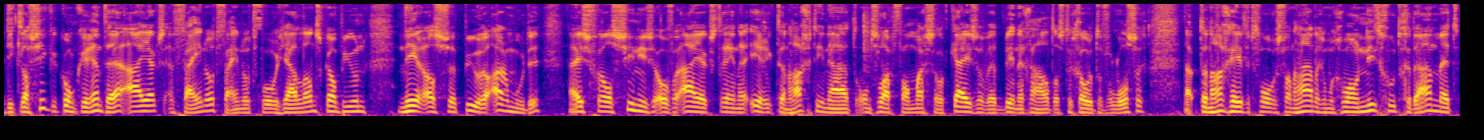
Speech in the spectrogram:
die klassieke concurrenten, hè, Ajax en Feyenoord... Feyenoord vorig jaar landskampioen, neer als pure armoede. Hij is vooral cynisch over Ajax-trainer Erik ten Hag... die na het ontslag van Marcel Keizer werd binnengehaald als de grote verlosser. Nou, ten Hag heeft het volgens Van Hanegem gewoon niet goed gedaan... met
